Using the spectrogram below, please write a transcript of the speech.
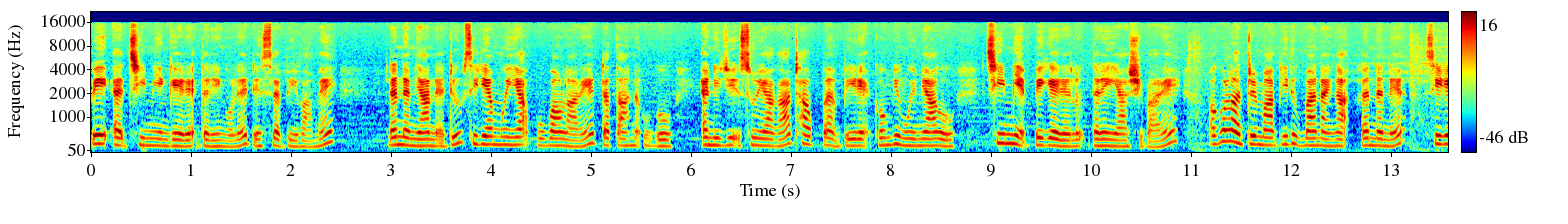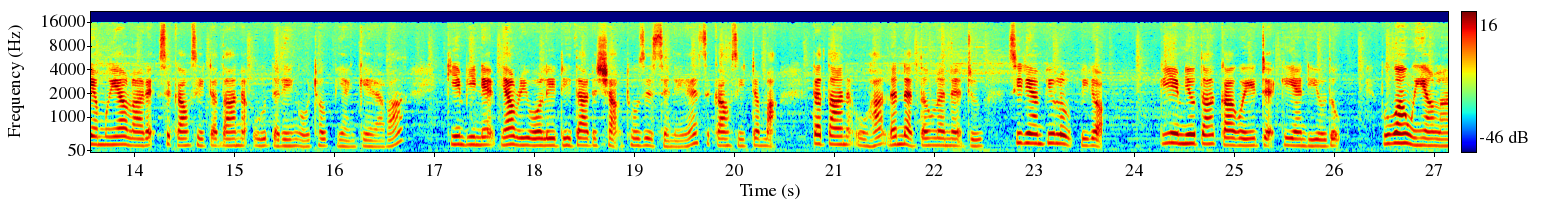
ပေးအပ်ချီးမြှင့်ခဲ့တဲ့သတင်းကိုလည်းတင်ဆက်ပေးပါမယ်။လက်နက်များနဲ့အတူစီရီယံဝင်ရောက်ပူးပေါင်းလာတဲ့တပ်သား2ဦးကို NUG အစိုးရကထောက်ပံ့ပေးတဲ့ဂုဏ်ပြုငွေများကိုချီးမြှင့်ပေးခဲ့တယ်လို့သတင်းရရှိပါတယ်။အခုလတွင်မှာပြည်သူ့ပန်းတိုင်းကလက်နက်နဲ့စီရီယံဝင်ရောက်လာတဲ့စစ်ကောင်စီတပ်သား2ဦးသတင်းကိုထုတ်ပြန်ခဲ့တာပါ။ကင်းပြည်နယ်မြောက်ရီဝေါ်လေးဒေသတလျှောက်ထိုးစစ်ဆင်နေတဲ့စစ်ကောင်စီတပ်မှတပ်သား2ဦးဟာလက်နက်3လက်နဲ့အတူစီရီယံပြုတ်လုပ်ပြီးတော့ကရင်မျိုးသားကာကွယ်ရေးတပ် KNDO တို့ ပူးပေါင်းဝင်ရောက်လာ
